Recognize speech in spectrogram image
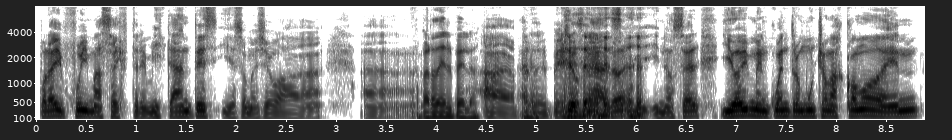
por ahí fui más extremista antes y eso me llevó a... A, perder el pelo. A, perder el pelo, claro. y, no ser... Y hoy me encuentro mucho más cómodo en...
